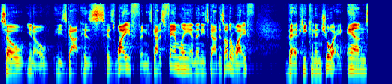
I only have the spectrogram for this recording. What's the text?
So, you know, he's got his, his wife and he's got his family, and then he's got his other wife that he can enjoy. And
